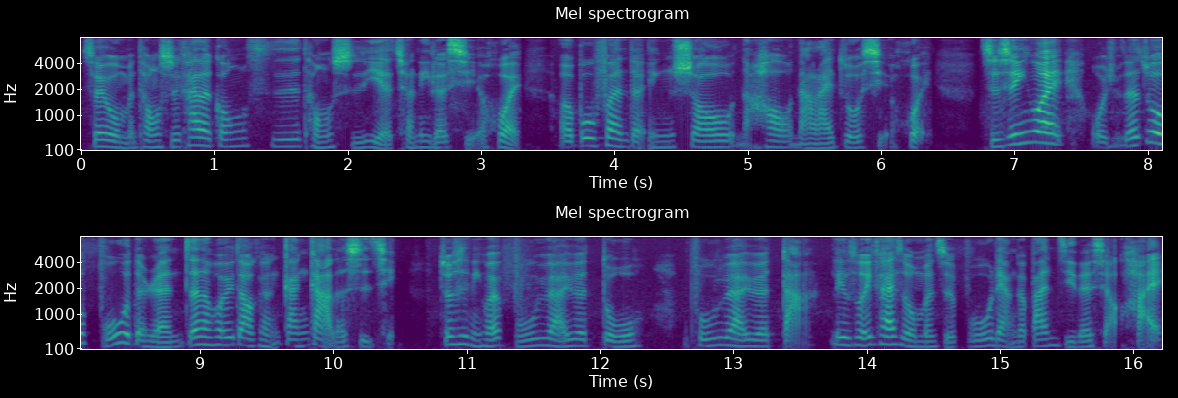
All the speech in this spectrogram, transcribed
所以我们同时开了公司，同时也成立了协会，而部分的营收然后拿来做协会。只是因为我觉得做服务的人真的会遇到很尴尬的事情，就是你会服务越来越多，服务越来越大。例如说，一开始我们只服务两个班级的小孩，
